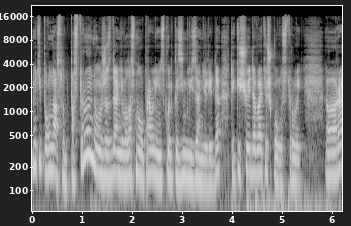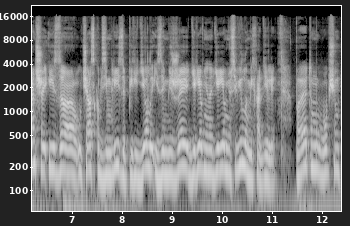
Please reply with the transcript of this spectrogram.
Ну, типа, у нас вот построено уже здание волосного управления, сколько земли заняли, да, так еще и давайте школу строить. А, раньше из-за участков земли, из-за переделы, из-за межей деревни на деревню с вилами ходили. Поэтому, в общем,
